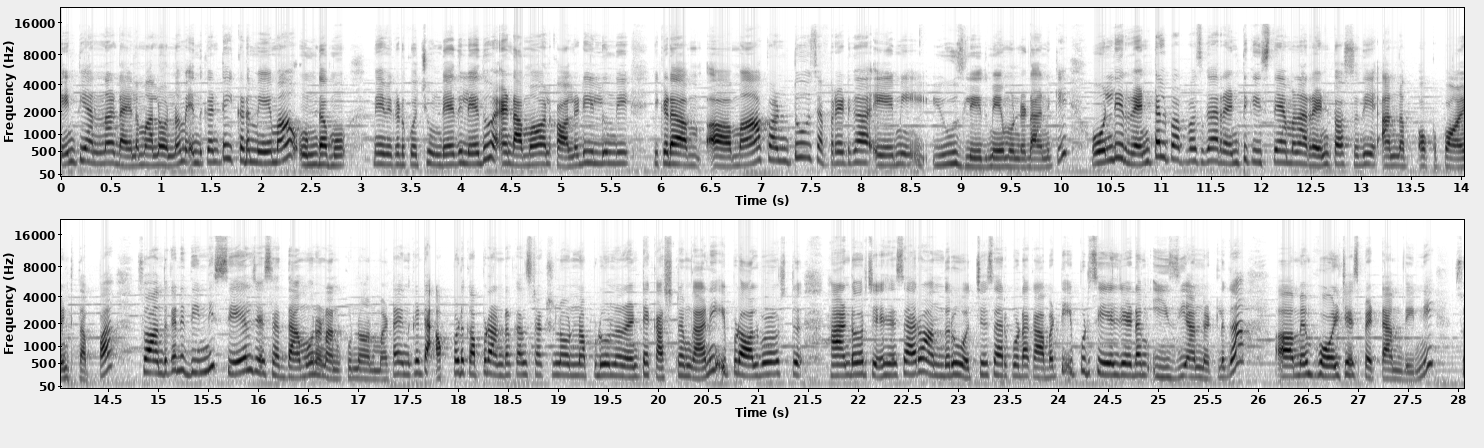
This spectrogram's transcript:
ఏంటి అన్న డైలమాలో ఉన్నాం. ఎందుకంటే ఇక్కడ మేమా ఉండము. మేము ఇక్కడికి వచ్చి ఉండేది లేదు. అండ్ అమ్మ వాళ్ళకి ఆల్రెడీ ఇల్లుంది ఇక్కడ మాకంటూ సెపరేట్గా ఏమీ యూజ్ లేదు మేము ఉండడానికి. ఓన్లీ రెంటల్ పర్పస్గా రెంట్కి ఇస్తే ఏమైనా రెంట్ వస్తుంది అన్న ఒక పాయింట్ తప్ప. సో అందుకని దీన్ని సేల్ చేసేద్దాము అని అనుకున్నాం అనమాట ఎందుకంటే అప్పటికప్పుడు అండర్ కన్స్ట్రక్షన్లో ఉన్నప్పుడు అని అంటే కష్టం కానీ ఇప్పుడు ఆల్మోస్ట్ హ్యాండ్ స్టోర్ చేసేసారు అందరూ వచ్చేసారు కూడా కాబట్టి ఇప్పుడు సేల్ చేయడం ఈజీ అన్నట్లుగా మేము హోల్డ్ చేసి పెట్టాం దీన్ని. సో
